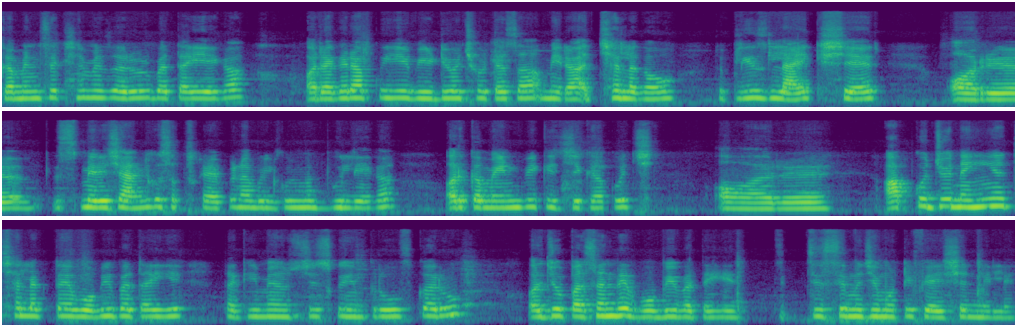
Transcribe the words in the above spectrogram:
कमेंट सेक्शन में ज़रूर बताइएगा। और अगर आपको ये वीडियो छोटा सा मेरा अच्छा लगा हो तो प्लीज़ लाइक, शेयर और इस मेरे चैनल को सब्सक्राइब करना बिल्कुल मत भूलिएगा और कमेंट भी कीजिएगा कुछ। और आपको जो नहीं अच्छा लगता है, वो भी बताइए ताकि मैं उस चीज़ को इम्प्रूव करूँ और जो पसंद है, वो भी बताइए जिससे मुझे मोटिवेशन मिले।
